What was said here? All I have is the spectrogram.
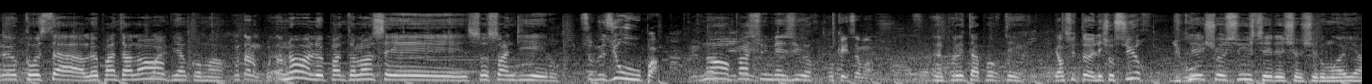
Le costard, le pantalon, Ouais. bien comment? Pantalon, pantalon. Non, le pantalon, c'est 70 euros. Sur mesure ou pas? Non, pas sur mesure. Ok, ça marche. Un prêt-à-porter. Et ensuite, les chaussures, du coup, Les chaussures, c'est des chaussures moyennes.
